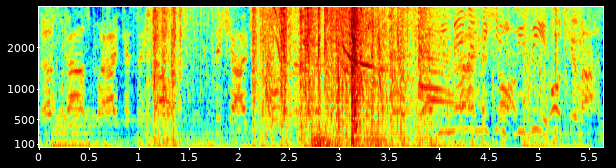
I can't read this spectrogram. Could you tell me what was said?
Das Gas breitet sich aus. Sicherheit. Sie nehmen mich ins Visier. Gut gemacht.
